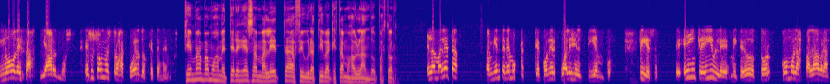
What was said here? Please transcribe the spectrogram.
no desafiarnos. Esos son nuestros acuerdos que tenemos. ¿Qué más vamos a meter en esa maleta figurativa que estamos hablando, pastor? En la maleta también tenemos que poner cuál es el tiempo. Fíjese, e, es increíble, mi querido doctor, cómo las palabras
